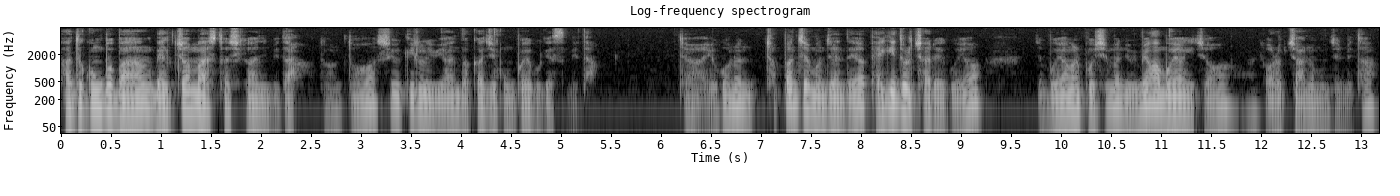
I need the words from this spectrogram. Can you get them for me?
바드 공부방 맥점 마스터 시간입니다. 오늘도 수유기를 위한 몇 가지 공부해 보겠습니다. 자, 요거는 첫 번째 문제인데요. 백이 둘 차례고요. 모양을 보시면 유명한 모양이죠. 어렵지 않은 문제입니다.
